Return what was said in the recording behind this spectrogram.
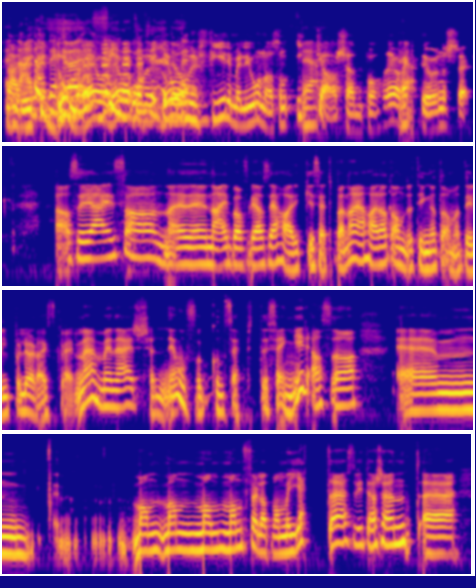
Nei, Nei, det, er, det, er over, det er over fire millioner som ikke har skjedd på. Det er jo viktig å understreke. Altså Jeg sa nei, nei bare fordi altså, jeg har ikke sett på henne. Jeg har hatt andre ting å ta meg til på lørdagskveldene. Men jeg skjønner jo hvorfor konseptet fenger. Altså um, man, man, man, man, føler at man må gjette, så vidt jeg har skjønt. Uh,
